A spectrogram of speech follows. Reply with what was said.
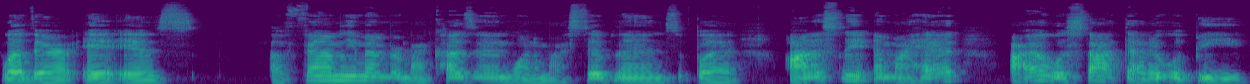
whether it is a family member, my cousin, one of my siblings. But honestly, in my head, I always thought that it would be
